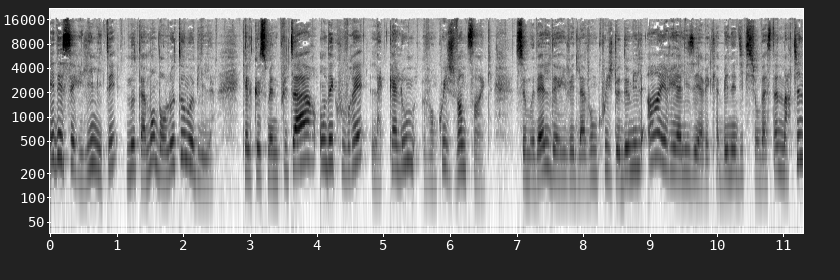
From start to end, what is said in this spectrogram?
et des séries limitées, notamment dans l'automobile. Quelques semaines plus tard, on découvrait la Callum Vanquish 25. Ce modèle, dérivé de la Vanquish de 2001 et réalisé avec la bénédiction d'Aston Martin,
